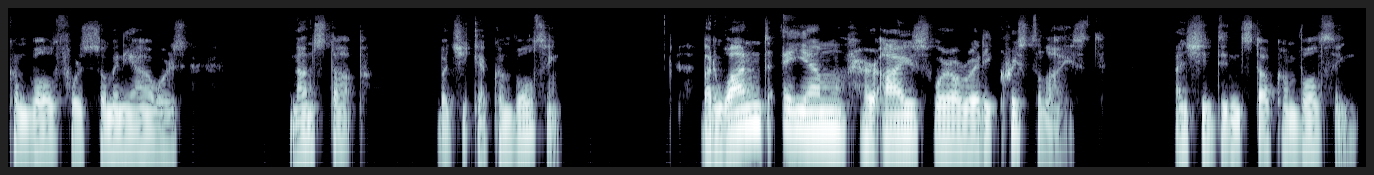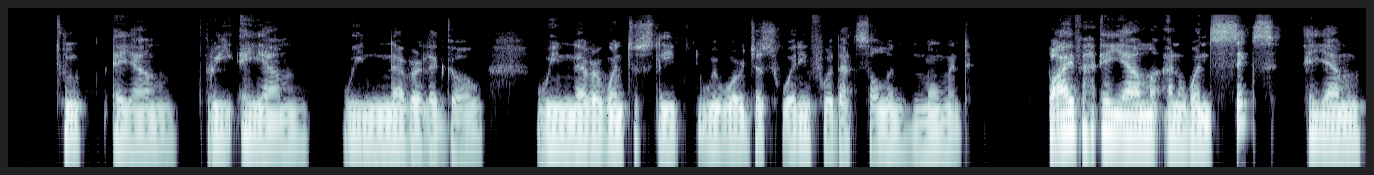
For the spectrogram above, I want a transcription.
convulse for so many hours nonstop. But she kept convulsing. But 1 a.m her eyes were already crystallized and she didn't stop convulsing. 2 a.m., 3 a.m., we never let go. We never went to sleep. We were just waiting for that solemn moment. 5 a.m., and when 6 a.m.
